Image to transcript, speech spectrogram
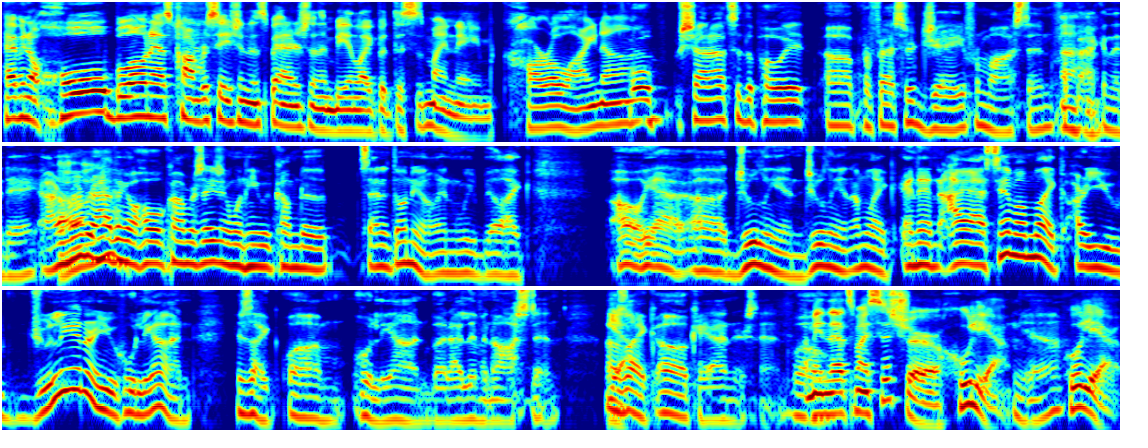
having a whole blown ass conversation in Spanish, and then being like, "But this is my name, Carolina." Well, shout out to the poet uh, Professor Jay from Austin Uh-huh. from back in the day. I remember Oh, yeah. having a whole conversation when he would come to San Antonio, and we'd be like, "Oh yeah, uh, Julian, Julian." I'm like, and then I asked him, I'm like, "Are you Julian or are you Julian?" He's like, "Well, I'm Julian, but I live in Austin." I was like, "Oh, okay, I understand." Well, I mean, that's my sister, Julia. Yeah. Julia,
